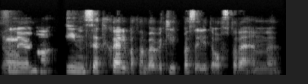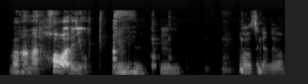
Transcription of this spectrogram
Så Ja. nu har han insett själv att han behöver klippa sig lite oftare än vad han har gjort. Mhm. Mm. Ja så kan det vara.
